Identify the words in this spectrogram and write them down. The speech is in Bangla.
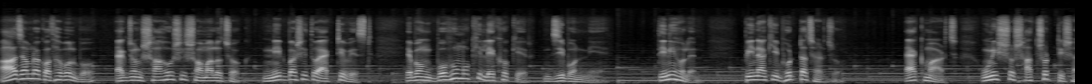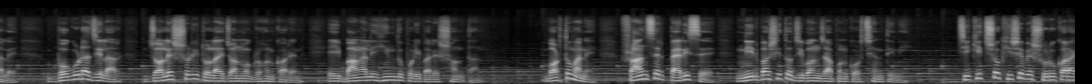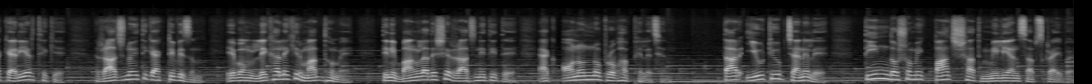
আজ আমরা কথা বলব একজন সাহসী সমালোচক, নির্বাসিত অ্যাক্টিভিস্ট এবং বহুমুখী লেখকের জীবন নিয়ে। তিনি হলেন পিনাকি ভট্টাচার্য। এক মার্চ উনিশশো সাতষট্টি সালে বগুড়া জেলার জলেশ্বরী টোলায় জন্মগ্রহণ করেন এই বাঙালি হিন্দু পরিবারের সন্তান। বর্তমানে ফ্রান্সের প্যারিসে নির্বাসিত জীবনযাপন করছেন তিনি। চিকিৎসক হিসেবে শুরু করা ক্যারিয়ার থেকে রাজনৈতিক অ্যাক্টিভিজম এবং লেখালেখির মাধ্যমে তিনি বাংলাদেশের রাজনীতিতে এক অনন্য প্রভাব ফেলেছেন। তার ইউটিউব চ্যানেলে তিন দশমিক পাঁচ সাত মিলিয়ন সাবস্ক্রাইবার,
